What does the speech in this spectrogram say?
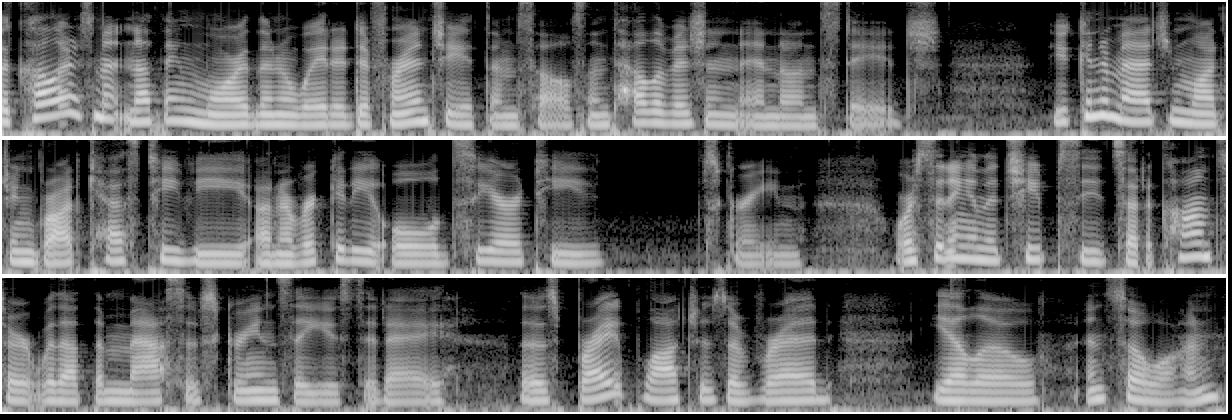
The colors meant nothing more than a way to differentiate themselves on television and on stage. You can imagine watching broadcast TV on a rickety old CRT screen, or sitting in the cheap seats at a concert without the massive screens they use today. Those bright blotches of red, yellow, and so on,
